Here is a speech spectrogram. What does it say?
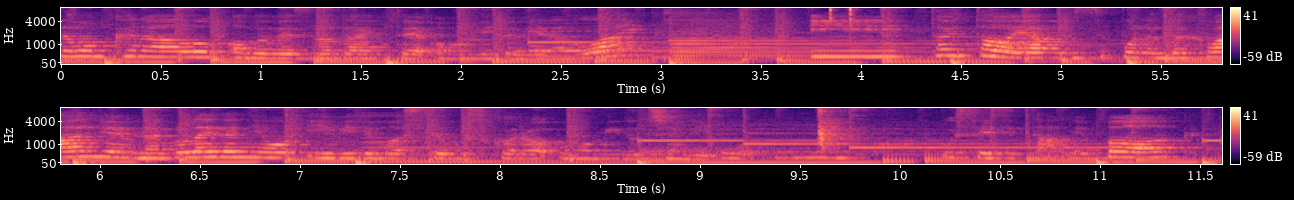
na mom kanalu. Obavezno dajte ovom videu jedan like. I to je to, ja vam se puno zahvaljujem na gledanju i vidimo se uskoro u mom idućem videu. Puse iz Italije, bok!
